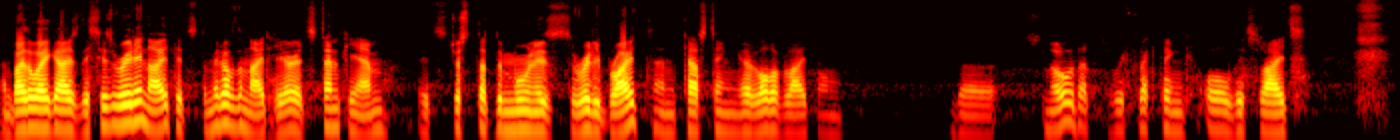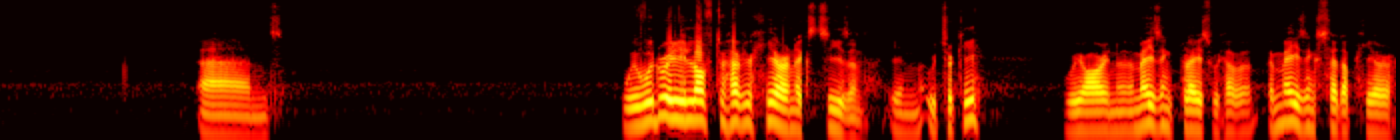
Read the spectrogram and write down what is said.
And by the way, guys, this is really night. It's the middle of the night here. It's 10 p.m. It's just that the moon is really bright and casting a lot of light on the snow that's reflecting all this light. And we would really love to have you here next season in Utsjoki. We are in an amazing place. We have an amazing setup here.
